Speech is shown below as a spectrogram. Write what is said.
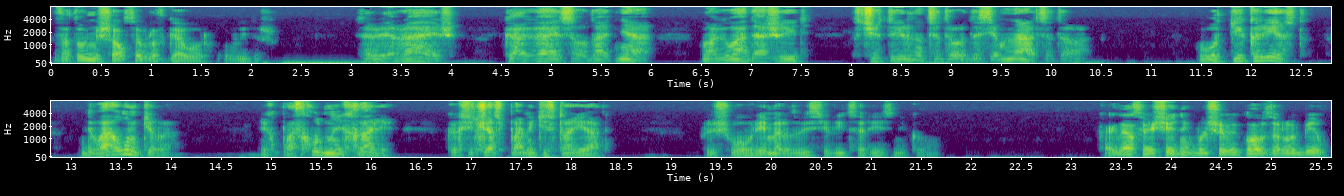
зато вмешался в разговор выдыш. «Собираешь, какая солдатня могла дожить с четырнадцатого до семнадцатого? Вот те крест, два унтера, их паскудные хари, как сейчас в памяти стоят». Пришло время развеселиться Резникову. Когда священник большевиков зарубил,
